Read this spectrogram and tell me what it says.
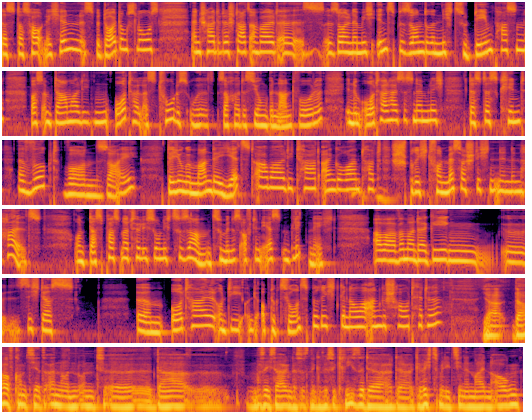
das, das haut nicht hin, ist bedeutungslos, entscheidet der Staatsanwalt. Äh, es soll nämlich insbesondere nicht zu dem passen, was im damaligen Urteil als Todesursache des Jungen benannt wurde. In dem Urteil heißt es nämlich, dass das Kind erwürgt worden sei. Der junge Mann, der jetzt aber die Tat eingeräumt hat, spricht von Messerstichen in den Hals. Und das passt natürlich so nicht zusammen, zumindest auf den ersten Blick nicht. Aber wenn man dagegen äh, sich das ähm, Urteil und die und der Obduktionsbericht genauer angeschaut hätte? Ja, darauf kommt es jetzt an und, und äh, da äh, muss ich sagen, das ist eine gewisse Krise der, der Gerichtsmedizin in meinen Augen.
